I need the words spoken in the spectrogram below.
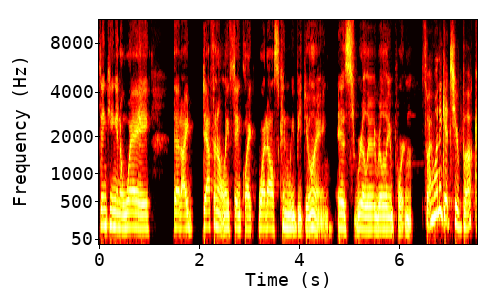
thinking in a way that i definitely think like what else can we be doing is really really important. So i want to get to your book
